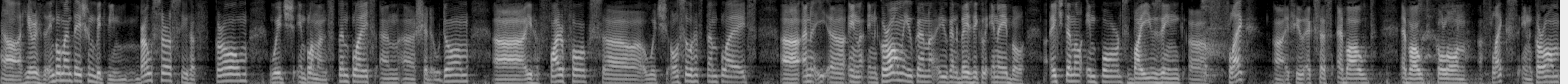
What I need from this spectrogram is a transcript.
uh, here is the implementation between browsers. You have Chrome, which implements templates and uh, Shadow DOM. Uh, you have Firefox, uh, which also have templates. Uh, and in, in Chrome, you can, you can basically enable HTML imports by using flag. if you access about, about colon flags in Chrome,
